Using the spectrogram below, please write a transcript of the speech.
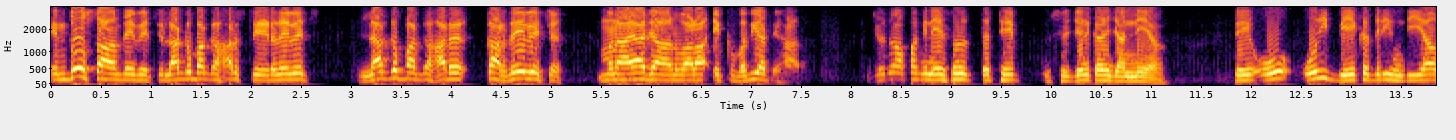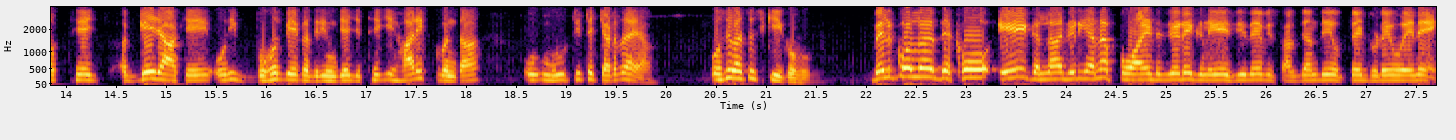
ਹਿੰਦੁਸਤਾਨ ਦੇ ਵਿੱਚ, ਲਗਭਗ ਹਰ ਸਟੇਟ ਦੇ ਵਿੱਚ, ਲਗਭਗ ਹਰ ਘਰ ਦੇ ਵਿੱਚ ਮਨਾਇਆ ਜਾਣ ਵਾਲਾ ਇੱਕ ਵਧੀਆ ਤਿਹਾਰ ਜਦੋਂ ਆਪਾਂ ਗਣੇਸ਼ ਇੱਥੇ ਸਿਰਜਣ ਕਰਨ ਜਾਂਦੇ ਆ ਤੇ ਉਹ, ਉਹਦੀ ਬੇਕਦਰੀ ਹੁੰਦੀ ਆ, ਉੱਥੇ ਅੱਗੇ ਜਾ ਕੇ ਉਹਦੀ ਬਹੁਤ ਬੇਕਦਰੀ ਹੁੰਦੀ ਆ, ਜਿੱਥੇ ਕਿ ਹਰ ਇੱਕ ਬੰਦਾ ਉਹ ਮੂਰਤੀ ਤੇ ਚੜਦਾ ਆ। ਉਸੇ ਬਾਰੇ ਤੁਸੀਂ ਕੀ ਕਹੋਗੇ? ਬਿਲਕੁਲ, ਦੇਖੋ, ਇਹ ਗੱਲਾਂ ਜਿਹੜੀਆਂ ਨਾ ਪੁਆਇੰਟ ਜਿਹੜੇ ਗਣੇਸ਼ ਜੀ ਦੇ ਵਿਸਰਜਨ ਦੇ ਉੱਤੇ ਜੁੜੇ ਹੋਏ ਨੇ,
